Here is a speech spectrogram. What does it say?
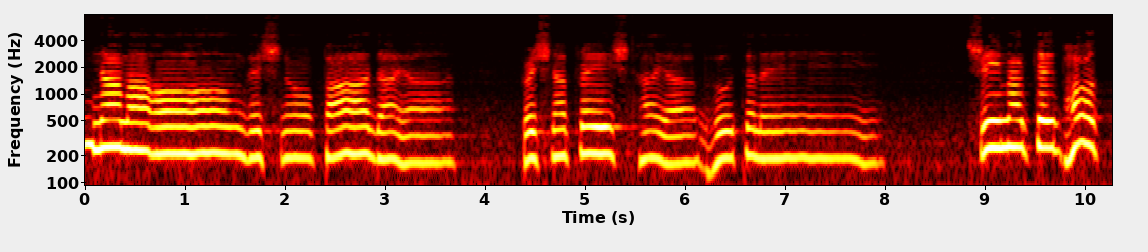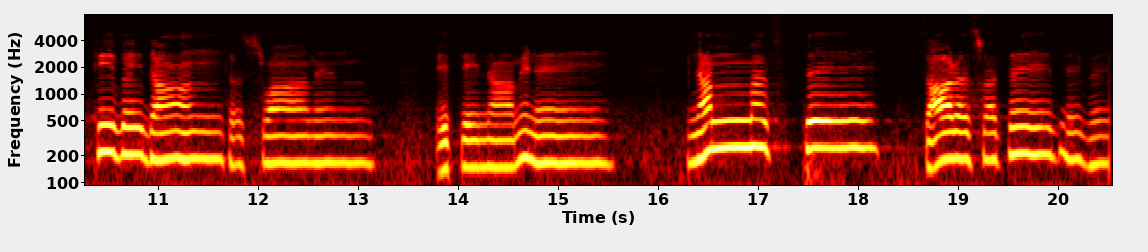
नमः ॐ विष्णुपादाय कृष्णप्रेष्ठाय भूतले। श्रीमते भक्तिवेदान्त स्वामिन् इति नामिने नमस्ते सारस्वते देवे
